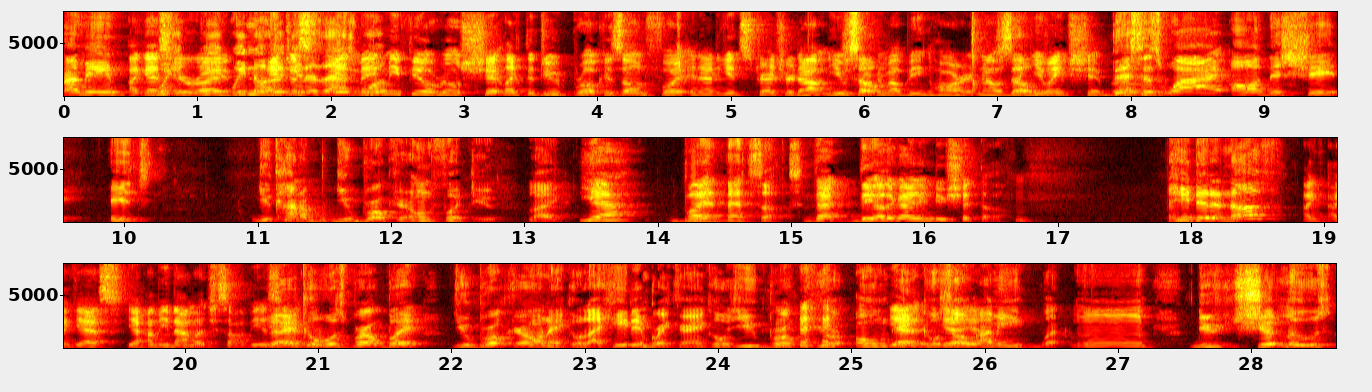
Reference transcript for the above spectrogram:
I mean, I guess we, you're right. We, we know it just, get his ass It made me feel real shit. Like the dude broke his own foot and had to get stretchered out, and he was So- talking about being hard, and I was so, like, "You ain't shit, bro." This is why all this shit is. You kind of you broke your own foot, dude. Like yeah, but that that, that the other guy didn't do shit though. He did enough. I, I guess. Yeah, I mean that much is obvious. Your ankle was broke, but you broke your own ankle. Like he didn't break your ankle, you broke your own Yeah, ankle. yeah, so yeah. I mean, what, mm, you should lose,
